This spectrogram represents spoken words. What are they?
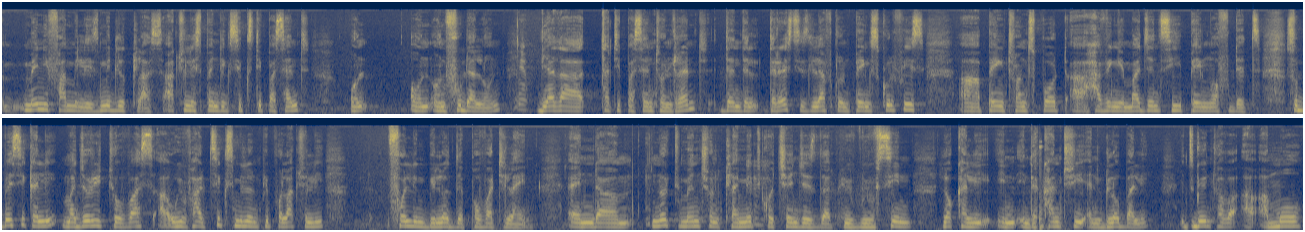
many families, middle class, actually spending 60% on, on, on food alone, yeah. the other 30% on rent, then the, the rest is left on paying school fees, uh, paying transport, uh, having emergency, paying off debts. So basically, majority of us, uh, we've had 6 million people actually falling below the poverty line. And um, not to mention climatical changes that we've, we've seen locally in, in the country and globally, it's going to have a, a more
